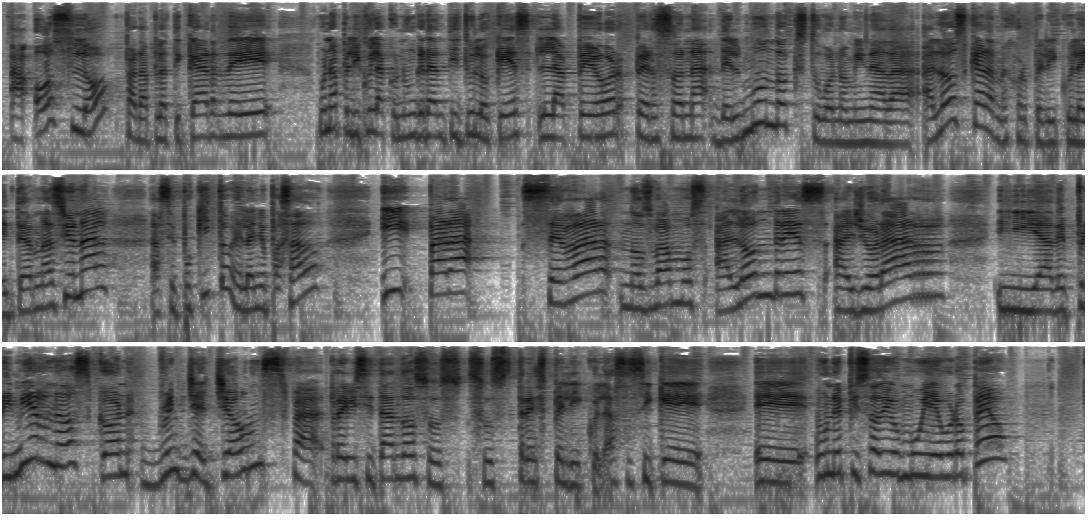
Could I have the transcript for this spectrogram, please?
a Oslo para platicar de una película con un gran título que es La peor persona del mundo, que estuvo nominada al Oscar a Mejor Película Internacional hace poquito, el año pasado. Y para cerrar, nos vamos a Londres a llorar y a deprimirnos con Bridget Jones, revisitando sus, tres películas. Así que eh, un episodio muy europeo,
